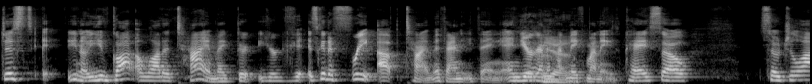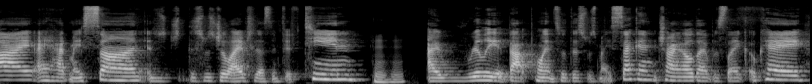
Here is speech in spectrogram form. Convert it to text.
Just, you know, you've got a lot of time. Like you're, it's going to free up time, if anything, and you're going to yeah. make money. Okay. So, so July, I had my son. Was, this was July of 2015. Mm-hmm. I really, at that point, so this was my second child. I was like, okay,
